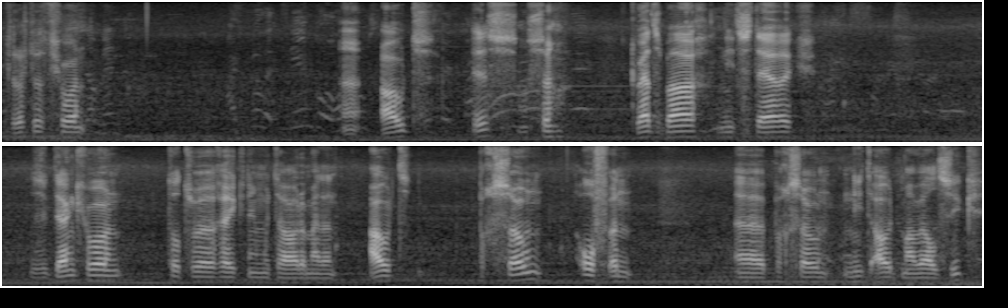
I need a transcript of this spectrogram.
ik geloof dat het gewoon uh, oud is ofzo Kwetsbaar, niet sterk. Dus ik denk gewoon dat we rekening moeten houden met een oud persoon of een eh, persoon niet oud maar wel ziek.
